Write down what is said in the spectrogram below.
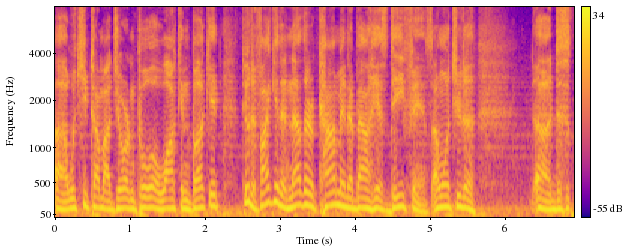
Uh, we keep talking about Jordan Poole, a walking bucket. Dude, if I get another comment about his defense, I want you to uh, just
